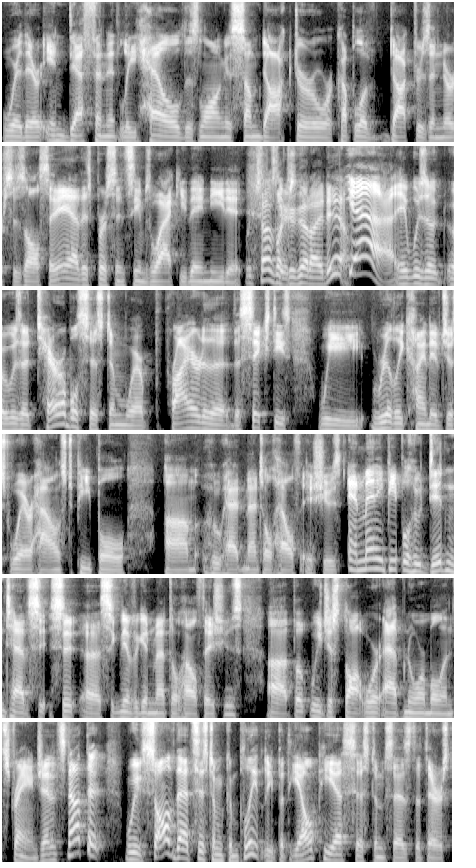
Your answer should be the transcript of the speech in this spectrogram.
where they're indefinitely held as long as some doctor or a couple of doctors and nurses all say, "Yeah, this person seems wacky. They need it." Which sounds There's, like a good idea. Yeah, it was a it was a terrible system where prior to the the '60s we really kind of just warehoused people um, who had mental health issues, and many people who didn't have si- uh, significant mental health issues, uh, but we just thought were abnormal and strange. And it's not that we've solved that system completely, but the LPS system says that there's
